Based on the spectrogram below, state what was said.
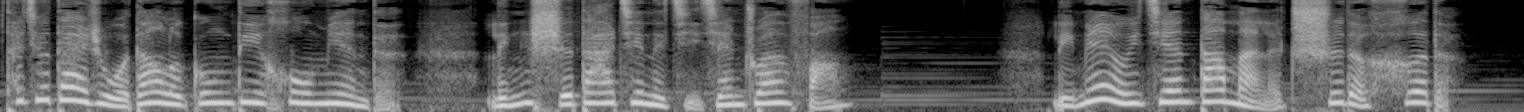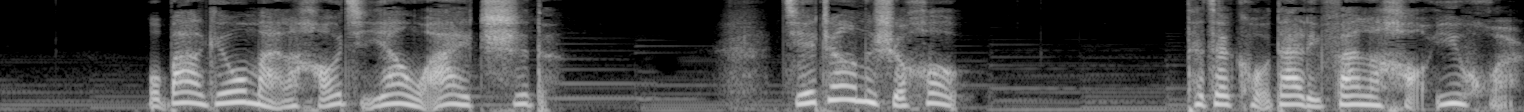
他就带着我到了工地后面的临时搭建的几间砖房，里面有一间搭满了吃的喝的。我爸给我买了好几样我爱吃的。结账的时候，他在口袋里翻了好一会儿，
